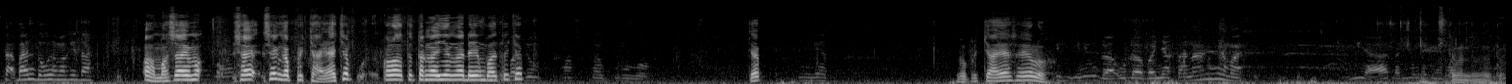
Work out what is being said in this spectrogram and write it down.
Tak bantu sama kita. Ah, masa emang saya saya nggak percaya, Cap. Kalau tetangganya nggak ada yang bantu, Cap. Astagfirullah. Cap. Ini lihat, Nggak percaya saya loh. ih, ini udah udah banyak tanahnya mas. Iya tadi Teman-teman tuh.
